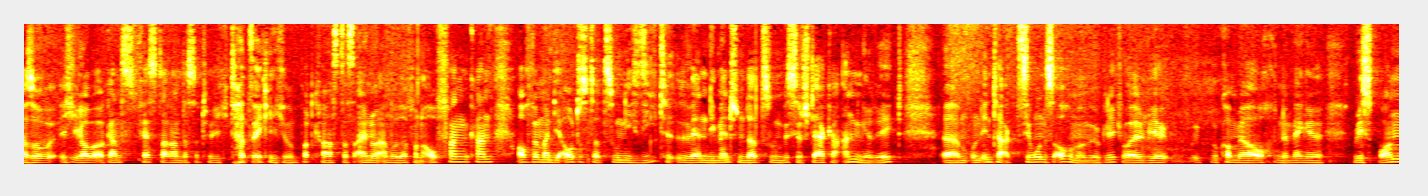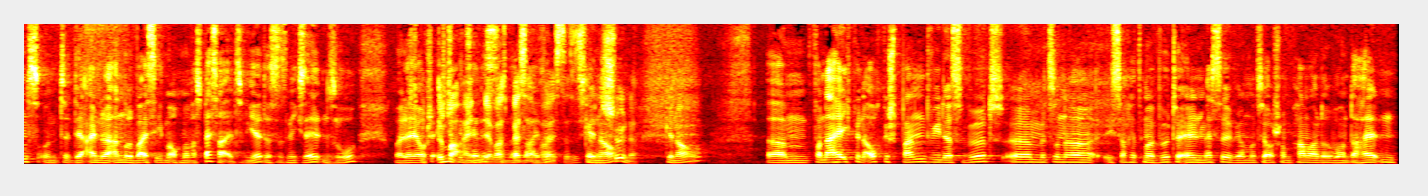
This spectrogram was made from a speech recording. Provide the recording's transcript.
Also ich glaube auch ganz fest daran, dass natürlich tatsächlich so ein Podcast das eine oder andere davon auffangen kann. Auch wenn man die Autos dazu nicht sieht, werden die Menschen dazu ein bisschen stärker angeregt. Ähm, und Interaktion ist auch immer möglich, weil wir bekommen ja auch eine Menge Response und der eine oder andere weiß eben auch mal was besser als wir. Das ist nicht selten so, weil er ja auch echt immer einen, der was besser weiß. Das ist ja das genau, Schöne. Genau. Ähm, von daher, ich bin auch gespannt, wie das wird äh, mit so einer, ich sag jetzt mal, virtuellen Messe. Wir haben uns ja auch schon ein paar Mal darüber unterhalten.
